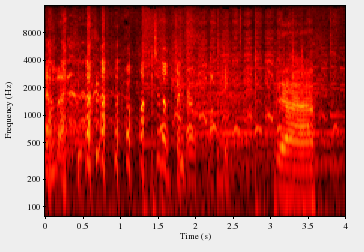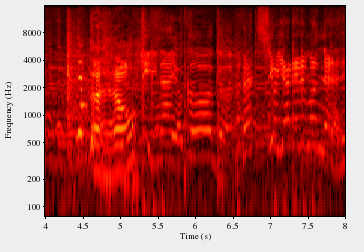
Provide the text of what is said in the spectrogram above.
ーか Watching a bear fight. Yeah. What the hell? 来なよゴーグ私をやれるもんならね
